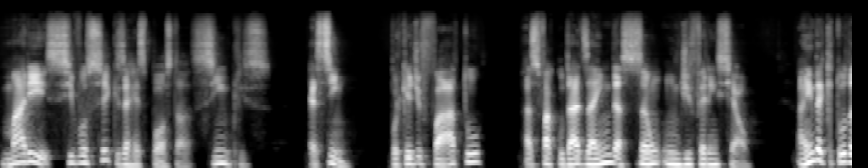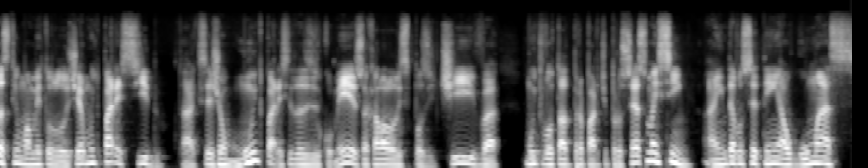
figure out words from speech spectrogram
Mari, se você quiser resposta simples, é sim, porque de fato as faculdades ainda são um diferencial. Ainda que todas tenham uma metodologia muito parecida, tá? que sejam muito parecidas desde o começo, aquela aula expositiva, muito voltado para a parte de processo, mas sim, ainda você tem algumas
